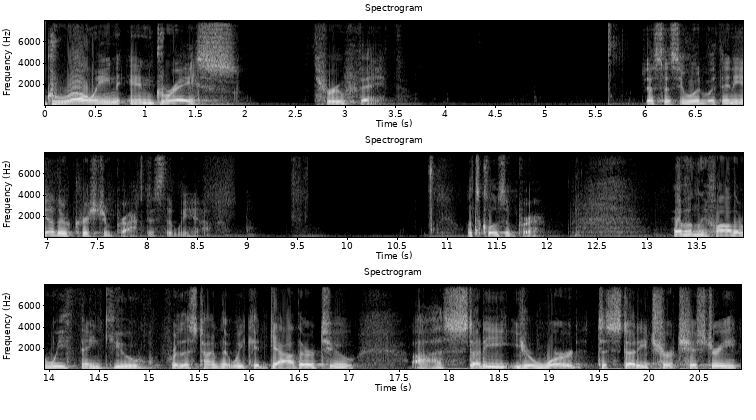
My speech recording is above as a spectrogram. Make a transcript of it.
growing in grace through faith, just as you would with any other Christian practice that we have. Let's close in prayer. Heavenly Father, we thank you for this time that we could gather to uh, study your word, to study church history,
